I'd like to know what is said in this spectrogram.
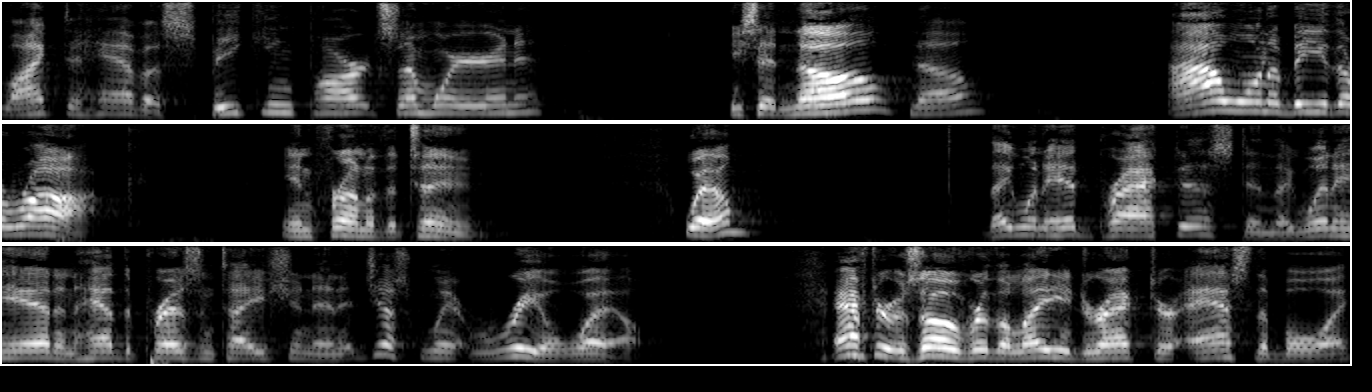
like to have a speaking part somewhere in it? He said, No, no. I want to be the rock in front of the tomb. Well, they went ahead and practiced and they went ahead and had the presentation, and it just went real well. After it was over, the lady director asked the boy,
